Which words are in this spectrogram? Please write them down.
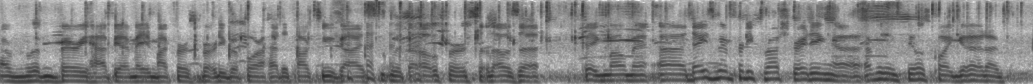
I'm very happy I made my first birdie before I had to talk to you guys with the O first. So that was a big moment. Uh, day's been pretty frustrating. Uh, everything feels quite good. I've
